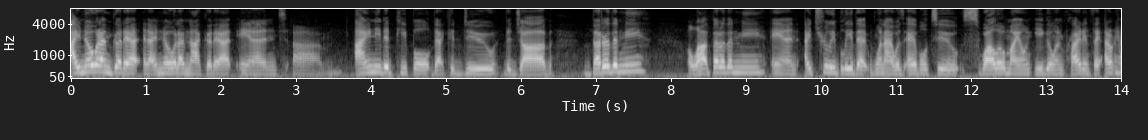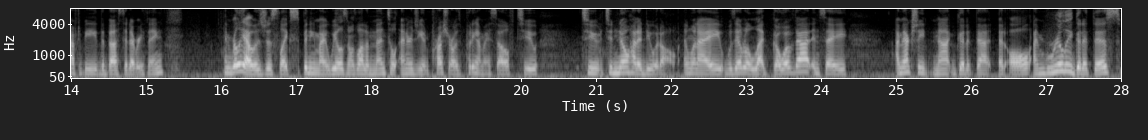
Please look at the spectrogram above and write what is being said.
I know what I'm good at and I know what I'm not good at, and um, I needed people that could do the job better than me, a lot better than me, and I truly believe that when I was able to swallow my own ego and pride and say I don't have to be the best at everything, and really I was just like spinning my wheels and there was a lot of mental energy and pressure I was putting on myself to to, to know how to do it all. And when I was able to let go of that and say, I'm actually not good at that at all. I'm really good at this,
